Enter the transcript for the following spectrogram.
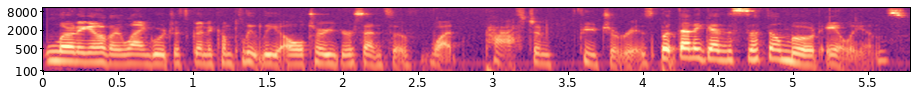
learning another language is going to completely alter your sense of what past and future is. But then again, this is a film about aliens.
